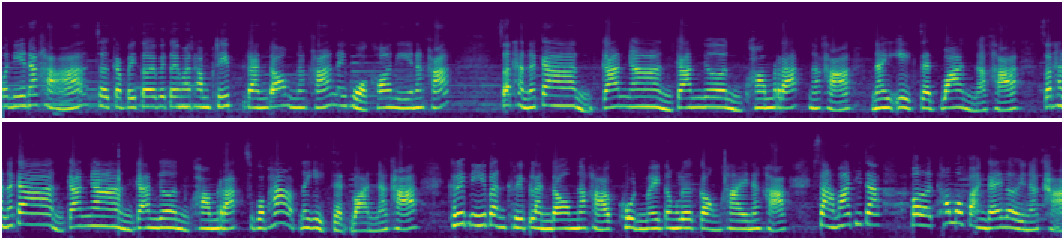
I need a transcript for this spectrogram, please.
วันนี้นะคะ เจอกับใบเตยใบเตยมาทำคลิปรันดอมนะคะ ในหัวข้อนี้นะคะ สถานการณ์ การงาน การเงิน ความรักนะคะ ในอีก 7 วันนะคะ สถานการณ์ การงาน การเงิน ความรักสุขภาพในอีก 7 วันนะคะ คลิปนี้เป็นคลิปรันดอมนะคะ คุณไม่ต้องเลือกกองไพ่นะคะ สามารถที่จะเปิดเข้ามาฟังได้เลยนะคะ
